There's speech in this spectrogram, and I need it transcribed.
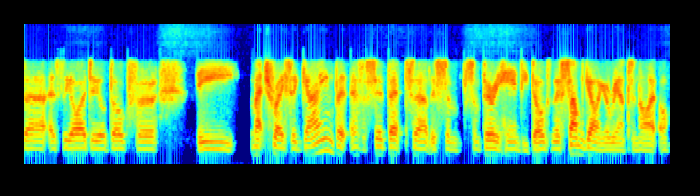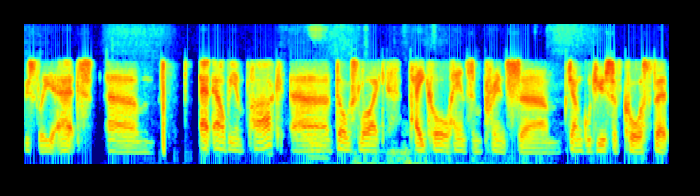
uh, as the ideal dog for the match race again. But as I said, that uh, there's some some very handy dogs, and there's some going around tonight, obviously at um, at Albion Park. Uh, mm. Dogs like Paycall, Handsome Prince, um, Jungle Juice, of course, that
